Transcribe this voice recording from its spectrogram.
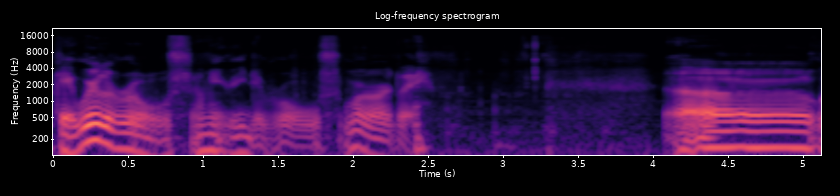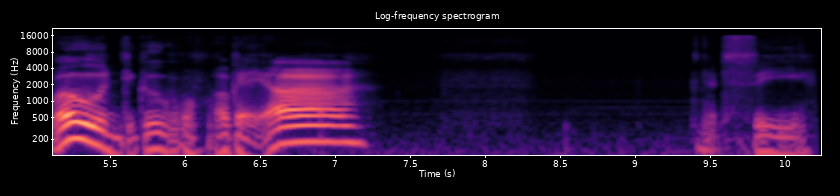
Okay, where are the rules? Let me read the rules. Where are they? Uh, load Google. Okay, uh, let's see.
